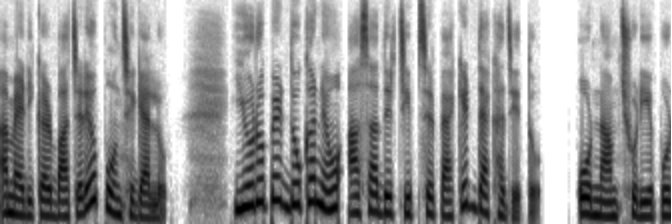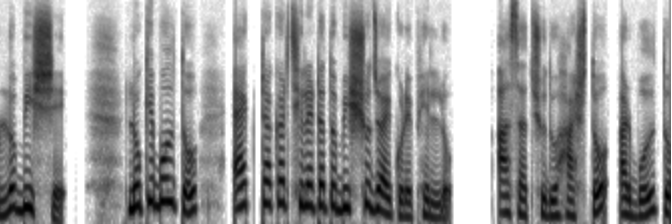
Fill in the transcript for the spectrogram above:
আমেরিকার বাজারেও পৌঁছে গেল। ইউরোপের দোকানেও আসাদের চিপসের প্যাকেট দেখা যেত। ওর নাম ছড়িয়ে পড়ল বিশ্বে। লোকে বলতো, এক টাকার ছেলেটা তো বিশ্ব জয় করে ফেলল। আসাদ শুধু হাসত আর বলতো,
